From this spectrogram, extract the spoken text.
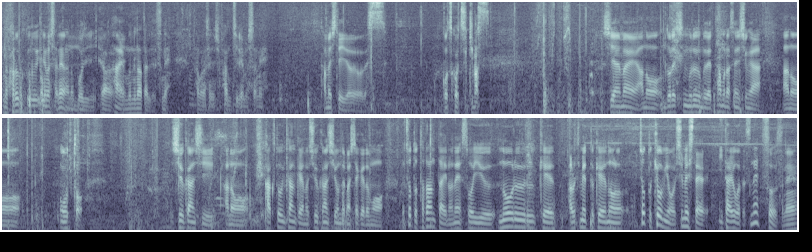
まあ、軽く入れましたね、あのボディ、はい、胸のあたりですね、田村選手、パンチ入れましたね。試していたようです。コツコツきます。試合前、あのドレッシングルームで田村選手が、あのおっと、週刊誌あの格闘技関係の週刊誌読んでましたけどもちょっと他団体のねそういうノールール系アルティメット系のちょっと興味を示していたようですね。そうですね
